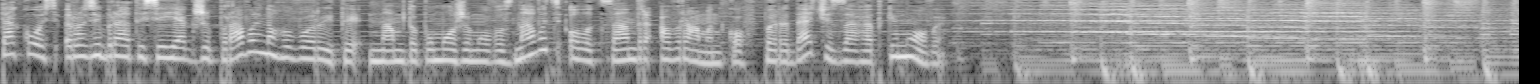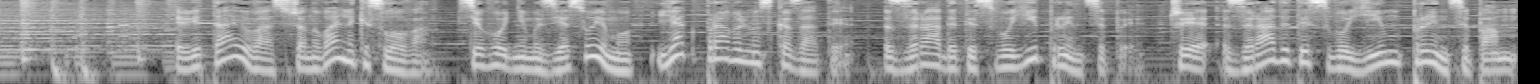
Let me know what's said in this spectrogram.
Так ось розібратися, як же правильно говорити, нам допоможе мовознавець Олександр Авраменко в передачі загадки мови. Вітаю вас, шанувальники слова. Сьогодні ми з'ясуємо, як правильно сказати зрадити свої принципи чи зрадити своїм принципам.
